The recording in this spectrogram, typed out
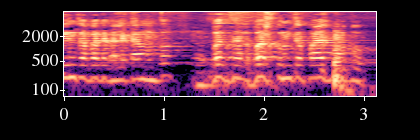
तीन चपात्या खाल्ल्या काय म्हणतो? बस झालं बस तुमच्या पाय पडतो.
